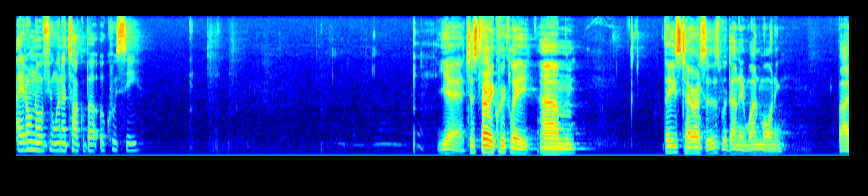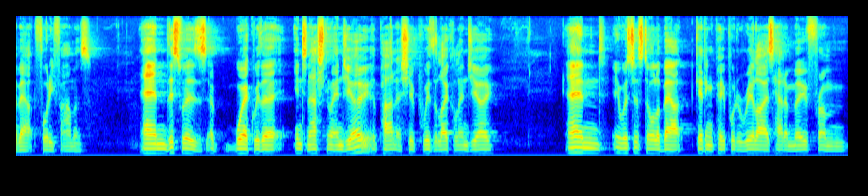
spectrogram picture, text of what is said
I don't know if you want to talk about Oecusse. Yeah, just very quickly, um, these terraces were done in one morning by about 40 farmers. And this was a work with an international NGO, a partnership with a local NGO. And it was just all about getting people to realise how to move from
